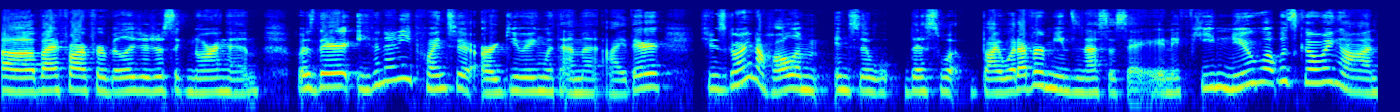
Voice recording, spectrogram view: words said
uh, by far for Billy to just ignore him. Was there even any point to arguing with Emma either? She was going to haul him into this by whatever means necessary, and if he knew what was going on,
